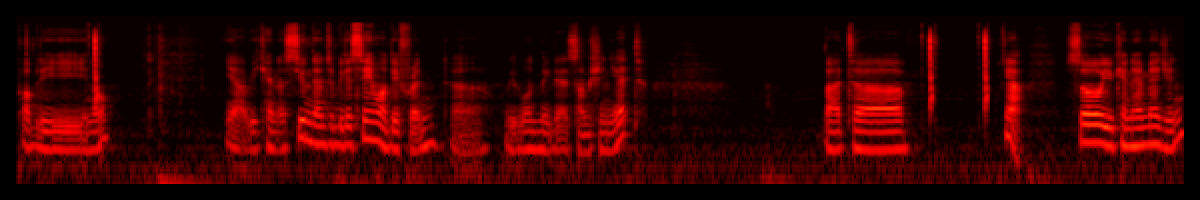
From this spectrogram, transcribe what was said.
Probably, you know, yeah, we can assume them to be the same or different. Uh, we won't make that assumption yet. But uh, yeah, so you can imagine.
